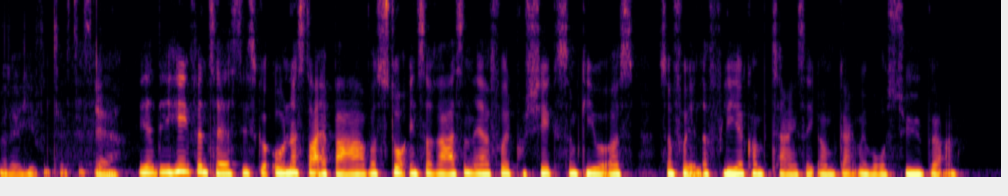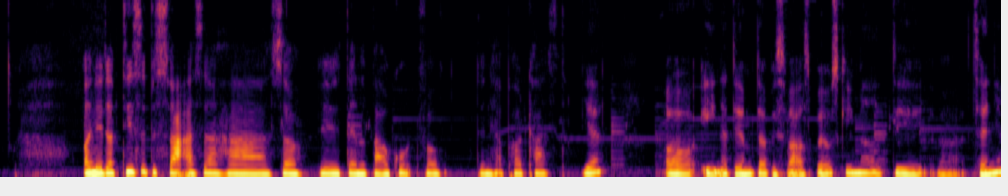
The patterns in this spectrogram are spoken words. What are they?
Ja, det er helt fantastisk. Ja. Ja, det er helt fantastisk og understreger bare, hvor stor interessen er for et projekt, som giver os som forældre flere kompetencer i omgang med vores syge børn. Og netop disse besvarelser har så øh, dannet baggrund for den her podcast. Ja, og en af dem, der besvarede spørgeskemaet, det var Tanja.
